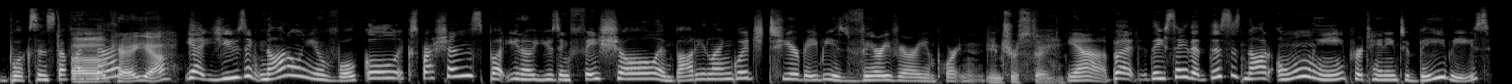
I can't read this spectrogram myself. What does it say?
books and stuff like that. okay, yeah. Yeah, using not only your vocal expressions, but you know, using facial and body language to your baby is very, very important. Interesting. Yeah, but they say that this is not only pertaining to babies,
